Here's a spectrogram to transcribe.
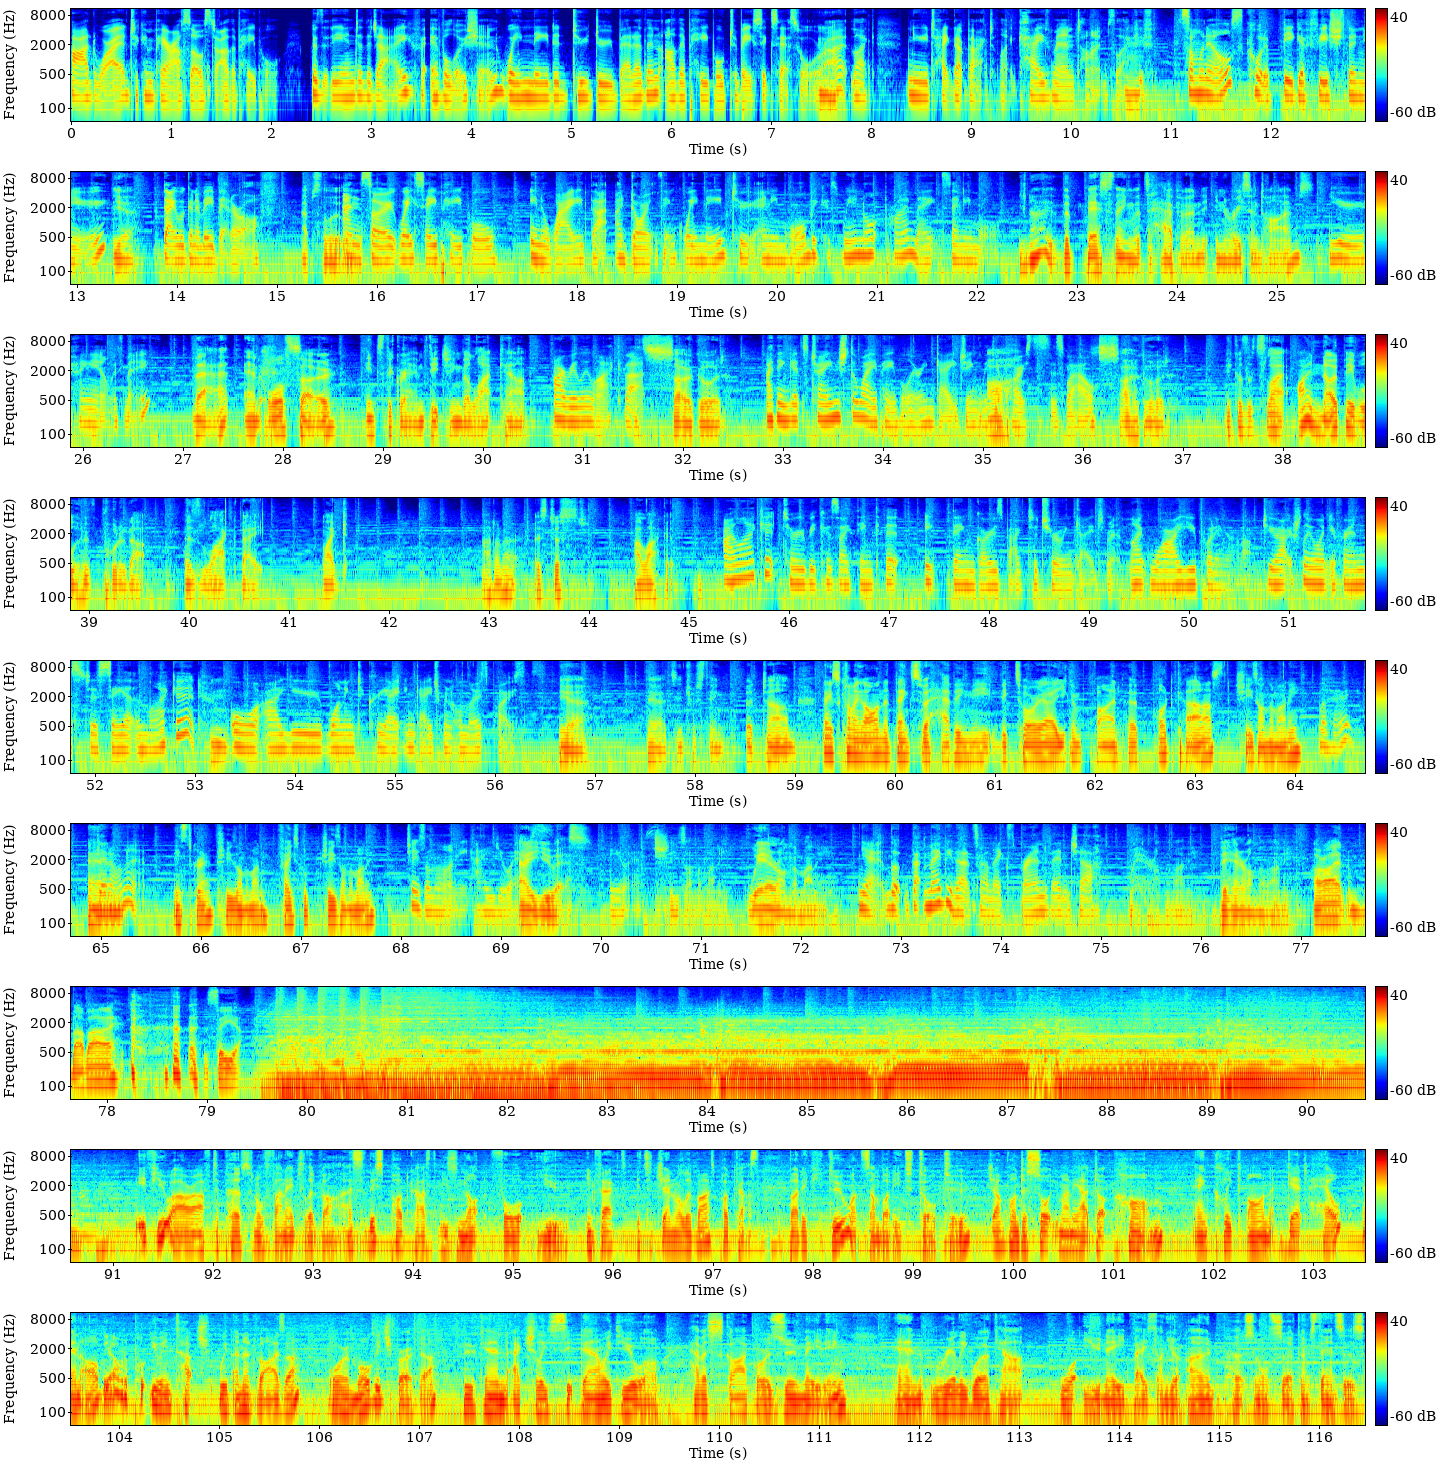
hardwired to compare ourselves to other people. Because at the end of the day, for evolution, we needed to do better than other people to be successful, mm. right? Like, and you take that back to like caveman times. Like, mm. if someone else caught a bigger fish than you, Yeah, they were going to be better off. absolutely. And so we see people in a way that I don't think we need to anymore because we're not primates anymore. you know the best thing that's happened in recent times? You hanging out with me, That and also Instagram ditching the like count. I really like that. So good. I think it's changed the way people are engaging with your Oh. posts as well. So good. Because it's like, I know people who've put it up as like bait. Like, I don't know. It's just, I like it. I like it too because I think that it then goes back to true engagement. Like, why are you putting that up? Do you actually want your friends to see it and like it? Or are you wanting to create engagement on those posts? Yeah. Yeah, it's interesting. But um, thanks for coming on and thanks for having me, Victoria. You can find her podcast, She's on the Money. Woohoo. Get on it. Instagram, She's on the Money. Facebook, She's on the Money. She's on the money. AUS. AUS, AUS. She's on the Money. We're on the money. Yeah, look, that, maybe that's our next brand venture. We're on the money. They're on the money. All right. Bye bye. See ya. If you are after personal financial advice, this podcast is not for you. In fact, it's a general advice podcast. But if you do want somebody to talk to, jump onto sortyourmoneyout.com and click on Get Help, and I'll be able to put you in touch with an advisor or a mortgage broker who can actually sit down with you or have a Skype or a Zoom meeting and really work out what you need based on your own personal circumstances.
